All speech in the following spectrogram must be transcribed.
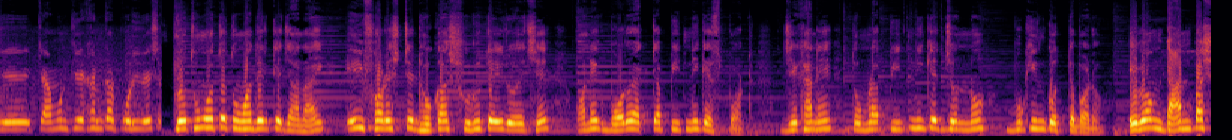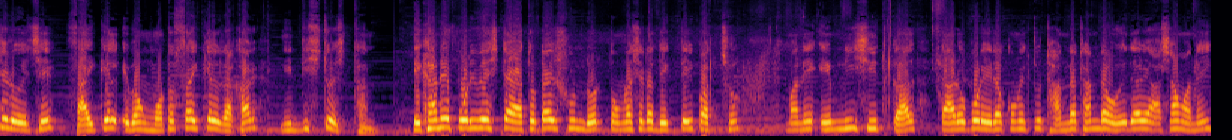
যে কেমন কি এখানকার পরিবেশ। প্রথমত তোমাদেরকে জানাই, এই ফরেস্টে ঢোকার শুরুতেই রয়েছে অনেক বড় একটা পিকনিক স্পট যেখানে তোমরা পিকনিকের জন্য বুকিং করতে পারো। এবং ডান পাশে রয়েছে সাইকেল এবং মোটরসাইকেল রাখার নির্দিষ্ট স্থান। এখানে পরিবেশটা এতটাই সুন্দর, তোমরা সেটা দেখতেই পাচ্ছ। মানে এমনি শীতকাল, তার উপর এরকম একটু ঠান্ডা ঠান্ডা ওয়েদারে আসা মানেই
